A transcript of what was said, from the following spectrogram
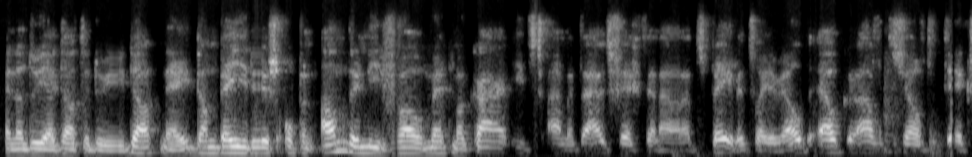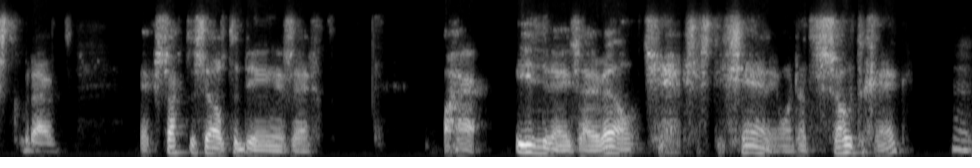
En dan doe jij dat en doe je dat. Nee, dan ben je dus op een ander niveau met elkaar iets aan het uitvechten en aan het spelen. Terwijl je wel elke avond dezelfde tekst gebruikt. Exact dezelfde dingen zegt. Maar iedereen zei wel, jezus, die scène, jongen, dat is zo te gek. Hm.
